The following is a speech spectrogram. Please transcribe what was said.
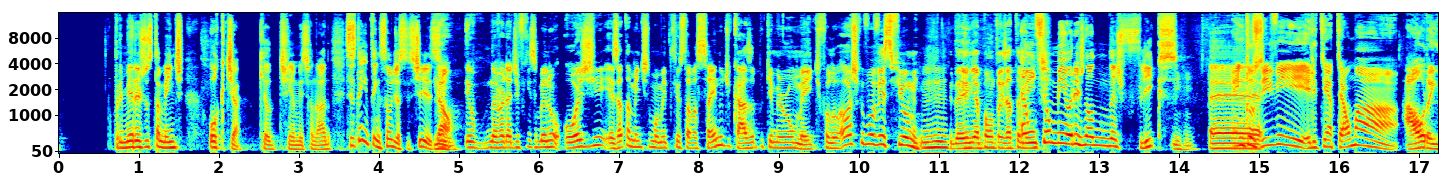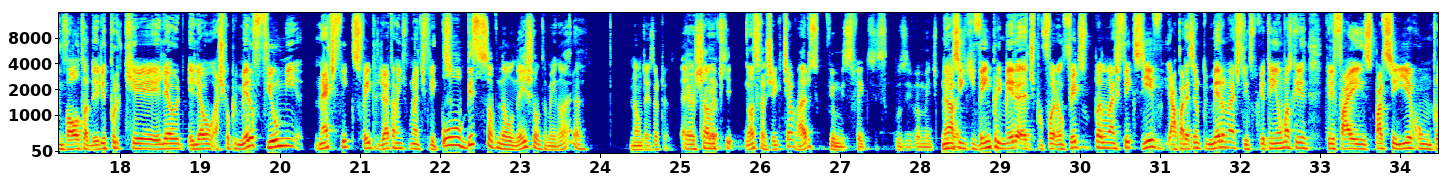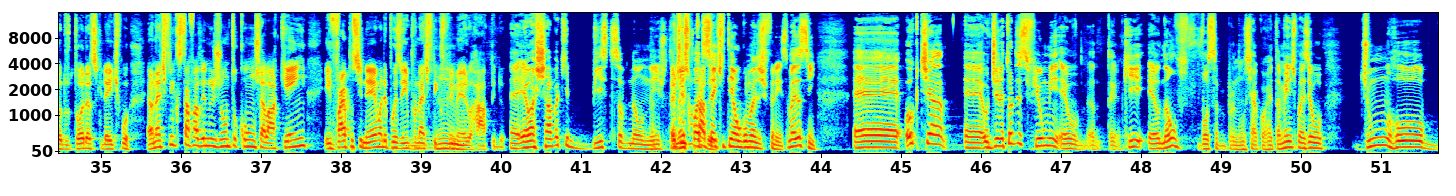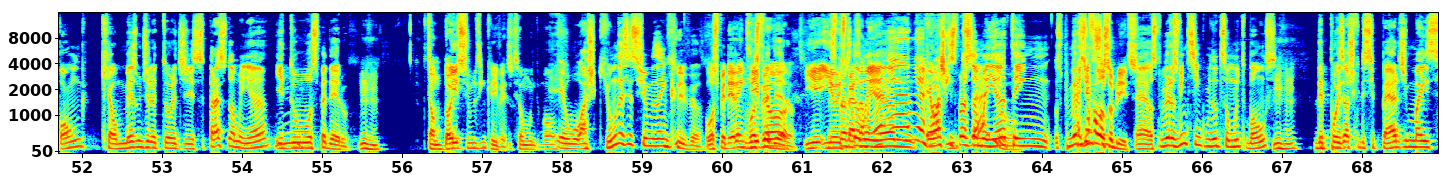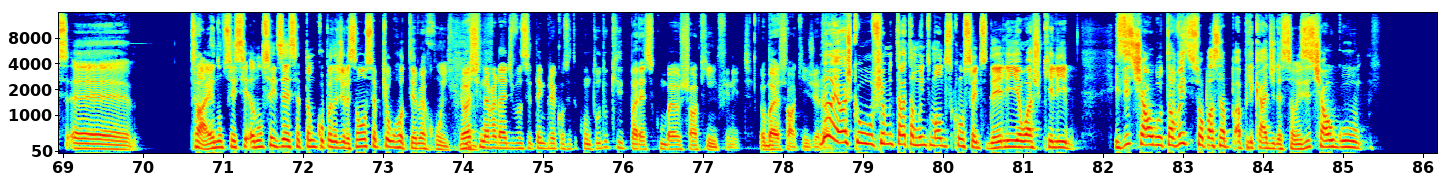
A primeira é justamente Okja, que eu tinha mencionado. Vocês têm intenção de assistir? Não. Eu, na verdade, fiquei sabendo hoje, exatamente no momento que eu estava saindo de casa, porque meu roommate falou: Eu acho que eu vou ver esse filme. Uhum. E daí ele me apontou É exatamente. um filme original do Netflix. Uhum. É, Inclusive, ele tem até uma aura em volta dele, porque ele é, o- ele é o, acho que é o primeiro filme Netflix feito diretamente pro Netflix. O Beasts of No Nation também, não era? Não tenho certeza. eu achava eu- que. Nossa, eu achei que tinha vários filmes feitos exclusivamente. Não, assim, que vem primeiro, é, tipo, foram feitos pelo Netflix e apareceram primeiro no Netflix, porque tem umas que, que ele faz parceria com produtoras, que daí, tipo, é o Netflix que tá fazendo junto com, sei lá, quem, e vai pro cinema, depois vem pro Netflix primeiro, rápido. É, eu achava que Beasts of No Nation. tinha Mas pode ser isso. que tenha alguma diferença. Mas assim, é, Okja, é, o diretor desse filme, eu, eu tenho aqui, eu não vou saber pronunciar corretamente, mas é o Jun Ho Bong, que é o mesmo diretor de Expresso da Manhã e do Hospedeiro. Uhum. São dois filmes incríveis. São muito bons. Eu acho que um desses filmes é incrível. O Hospedeiro é incrível Hospedeiro. e, e o Expresso da Manhã... é, eu acho que Expresso da sério? Manhã tem. Os A primeiros gente já falou 25 sobre isso. É, os primeiros 25 minutos são muito bons. Uhum. Depois eu acho que ele se perde, mas. É... Sei lá, eu não sei se eu não sei dizer se é tão culpa da direção ou se é porque o roteiro é ruim. Eu acho que, na verdade, você tem preconceito com tudo que parece com Bioshock Infinite. Ou Bioshock em geral. Não, eu acho que o filme trata muito mal dos conceitos dele e eu acho que ele. Existe algo, talvez isso eu possa aplicar à direção, existe algo.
